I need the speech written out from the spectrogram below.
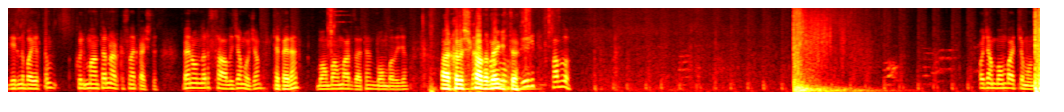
Birini bayılttım. Kul mantarın arkasına kaçtı. Ben onları sağlayacağım hocam tepeden. Bombam var zaten bombalayacağım. Arkadaşı Lan kaldırmaya Pablo, gitti. Yürü git Pablo. Hocam bomba atacağım onları.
